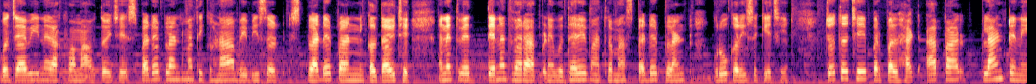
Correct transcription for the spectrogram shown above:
બચાવીને રાખવામાં આવતો હોય છે. સ્પાઈડર પ્લાન્ટમાંથી ઘણા બેબી સ્પાઈડર પ્લાન્ટ નીકળતા હોય છે અને તેના દ્વારા આપણે વધારે માત્રામાં સ્પાઈડર પ્લાન્ટ ગ્રો કરી શકીએ છીએ. ચોથો છે, પર્પલ હાર્ટ. આ પ્લાન્ટને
